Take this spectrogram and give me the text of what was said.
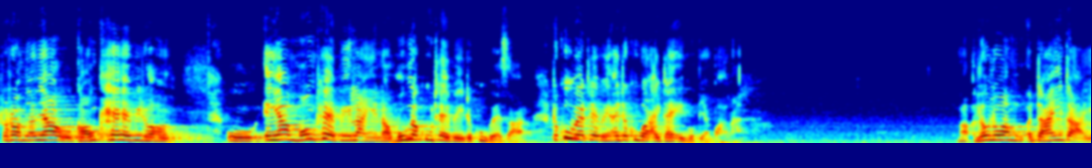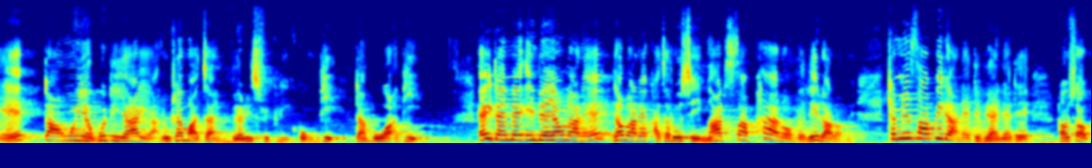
တော်တော်များများဟိုခေါင်းခဲပြီးတော့ဟိုအိမ်ကမုံထည့်ပေးလိုက်ရင်တော့မုံနှစ်ခုထည့်ပေးတစ်ခုပဲစားတစ်ခုပဲထည့်ပေးအဲ့တစ်ခုကအဲ့တိုင်းအိမ်ကိုပြန်ပါလာနော်အလုံးလုံးမှုအတိုင်းအတာရဲ့တာဝန်ရဲ့ဝတ္တရားတွေကအလုပ်ထက်မှကြာရင် very strictly အကုန်ပြည့်တန်ဖိုးကအပြည့် အဲ့ဒီတိုင်းပဲအိမ်ပြန်ရောက်လာတယ်ရောက်လာတဲ့ခါကျလို့ရှိရင်ငါစာဖတ်ရတော့မယ်လေ့လာတော့မယ်ထမင်းစားပြီးတာနဲ့တပြိုင်နက်တည်းနောက်လျှောက်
